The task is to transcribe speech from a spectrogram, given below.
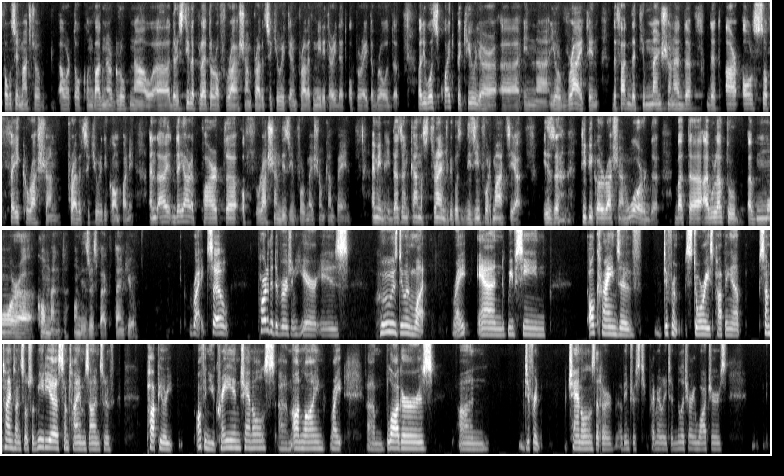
focusing much of our talk on Wagner Group now, uh, there is still a plethora of Russian private security and private military that operate abroad. But it was quite peculiar uh, in uh, your writing, the fact that you mentioned that are also fake Russian private security company. And I, they are a part uh, of Russian disinformation campaign. I mean, it doesn't come strange because disinformatia is a typical Russian word but uh, I would love to have more uh, comment on this respect. Thank you. Right. So part of the diversion here is who's doing what, right? And we've seen all kinds of different stories popping up, sometimes on social media, sometimes on sort of popular, often Ukrainian channels um, online, right? Um, bloggers on different channels that are of interest primarily to military watchers.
